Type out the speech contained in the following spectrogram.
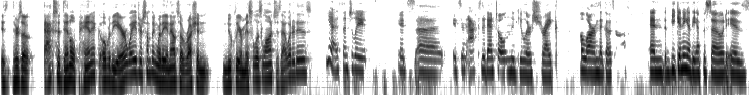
is there's a accidental panic over the airwaves or something where they announce a Russian nuclear missile is launched. Is that what it is? Yeah, essentially, it's it's uh it's an accidental nuclear strike alarm that goes off, and the beginning of the episode is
